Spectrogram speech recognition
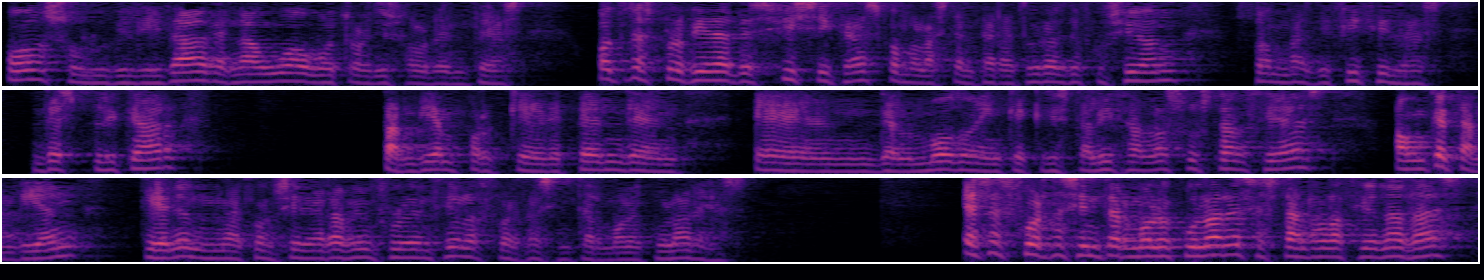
o solubilidad en agua u otros disolventes. Otras propiedades físicas, como las temperaturas de fusión, son más difíciles de explicar, también porque dependen del modo en que cristalizan las sustancias, aunque también tienen una considerable influencia en las fuerzas intermoleculares. Esas fuerzas intermoleculares están relacionadas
